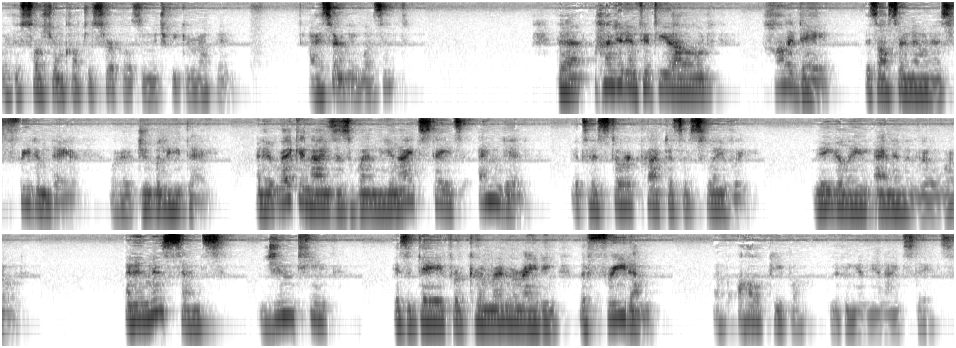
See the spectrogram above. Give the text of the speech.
or the social and cultural circles in which we grew up in. I certainly wasn't. The 150 year old holiday is also known as Freedom Day or Jubilee Day, and it recognizes when the United States ended its historic practice of slavery, legally and in the real world. And in this sense, Juneteenth is a day for commemorating the freedom of all people living in the United States.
